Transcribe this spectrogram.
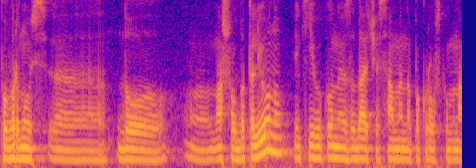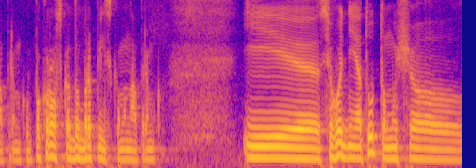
повернусь до нашого батальйону, який виконує задачі саме на Покровському напрямку, Покровсько-Добропільському напрямку. І сьогодні я тут, тому що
